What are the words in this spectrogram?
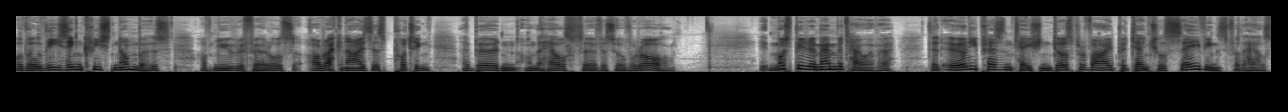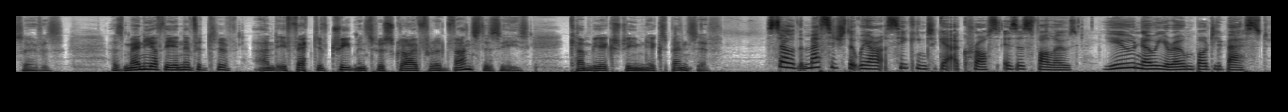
although these increased numbers of new referrals are recognised as putting a burden on the health service overall. It must be remembered, however, that early presentation does provide potential savings for the health service, as many of the innovative and effective treatments prescribed for advanced disease can be extremely expensive. So, the message that we are seeking to get across is as follows You know your own body best.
